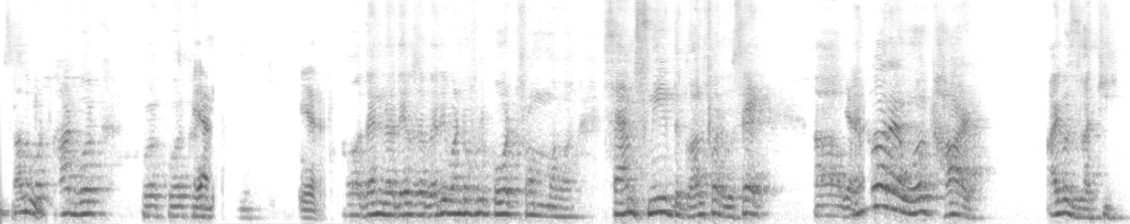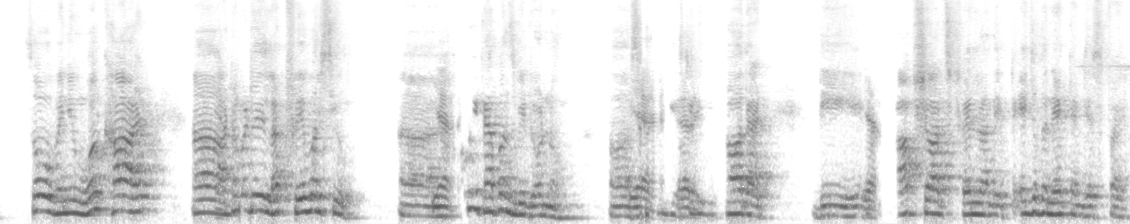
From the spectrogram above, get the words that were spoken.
it's all about hard work work work yeah yeah oh, then there was a very wonderful quote from uh, sam snead the golfer who said uh, yeah. whenever i worked hard i was lucky so when you work hard uh, yeah. automatically luck favors you uh, yeah. How it happens, we don't know. Uh, yeah, we saw that the yeah. top shots fell on the edge of the net and just fell,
